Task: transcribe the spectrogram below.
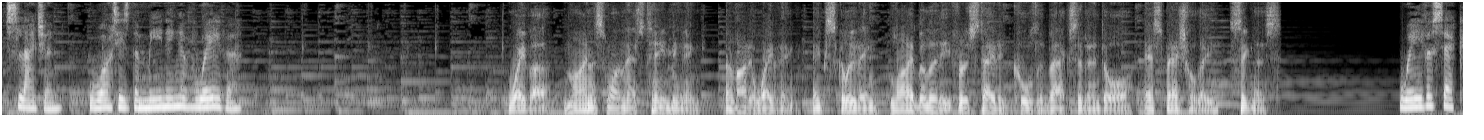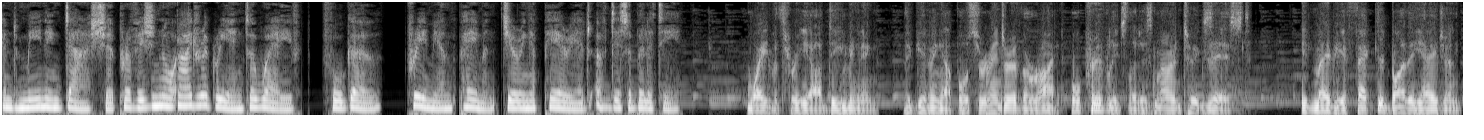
Sladjan, what is the meaning of waiver? Waiver, minus 1 ST meaning, a rider waiving, excluding, liability for a stated cause of accident or, especially, sickness. Waiver second meaning dash a provision or rider agreeing to waive, forego, premium payment during a period of disability. Waiver 3RD meaning, the giving up or surrender of a right or privilege that is known to exist. It may be affected by the agent,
